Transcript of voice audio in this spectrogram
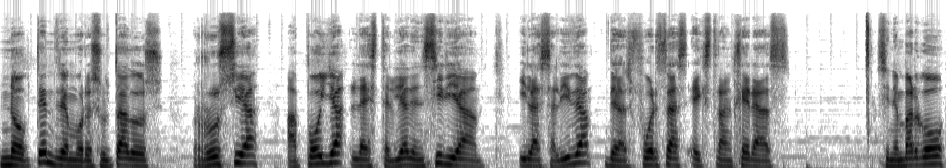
no obtendremos resultados. Rusia apoya la estabilidad en Siria y la salida de las fuerzas extranjeras. Sin embargo,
